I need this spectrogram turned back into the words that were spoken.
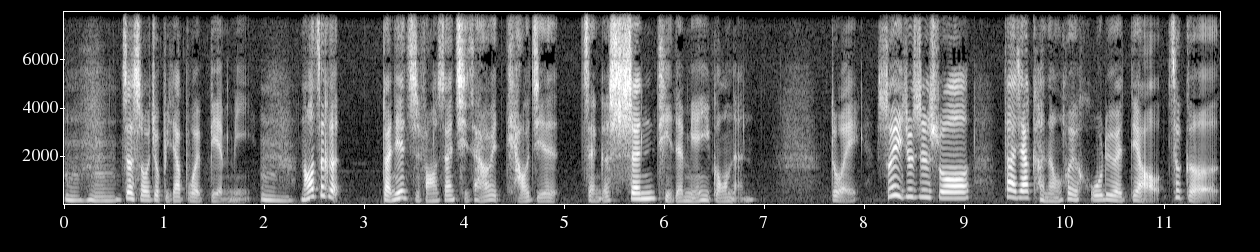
嗯哼这时候就比较不会便秘。嗯然后这个短链脂肪酸其实还会调节整个身体的免疫功能。对，所以就是说，大家可能会忽略掉这个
